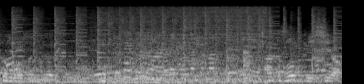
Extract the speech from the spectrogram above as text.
ともう一つあとホッピー白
